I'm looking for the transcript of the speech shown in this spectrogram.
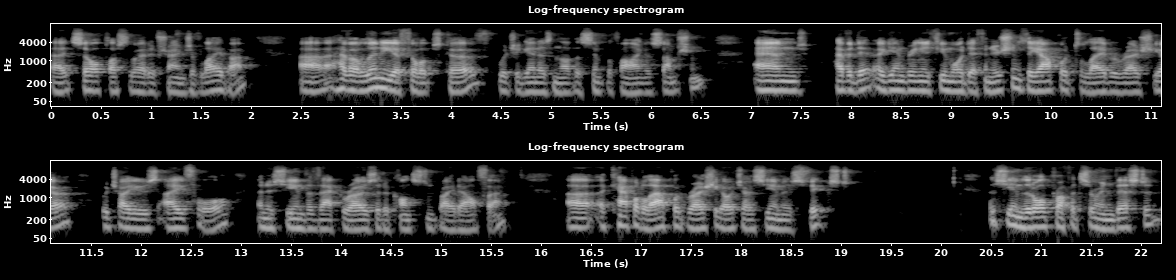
uh, itself plus the rate of change of labour. Uh, have a linear Phillips curve, which again is another simplifying assumption, and have a again bring in a few more definitions. The output to labour ratio, which I use A for, and assume that that grows at a constant rate alpha. Uh, a capital output ratio, which I assume is fixed. Assume that all profits are invested,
